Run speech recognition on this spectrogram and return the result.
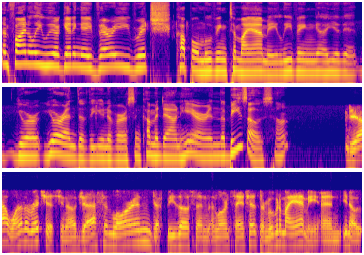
And finally, we are getting a very rich couple moving to Miami, leaving uh, your your end of the universe and coming down here in the Bezos, huh? Yeah, one of the richest, you know, Jeff and Lauren, Jeff Bezos and, and Lauren Sanchez, they're moving to Miami. And, you know,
